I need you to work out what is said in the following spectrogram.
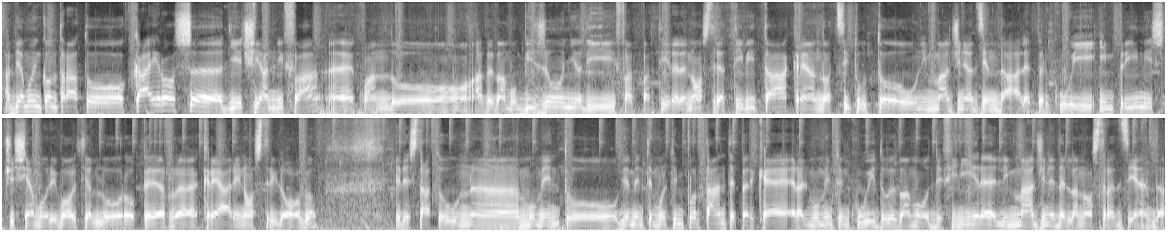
Abbiamo incontrato Kairos eh, dieci anni fa eh, quando avevamo bisogno di far partire le nostre attività creando anzitutto un'immagine aziendale per cui in primis ci siamo rivolti a loro per eh, creare i nostri logo ed è stato un eh, momento ovviamente molto importante perché era il momento in cui dovevamo definire l'immagine della nostra azienda.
